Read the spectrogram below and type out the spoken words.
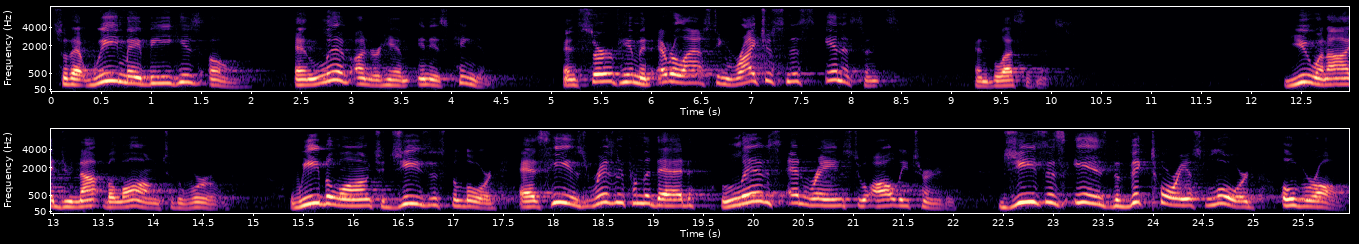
so that we may be his own and live under him in his kingdom, and serve him in everlasting righteousness, innocence, and blessedness. You and I do not belong to the world. We belong to Jesus the Lord, as he is risen from the dead, lives and reigns to all eternity. Jesus is the victorious Lord over all.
